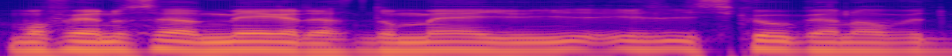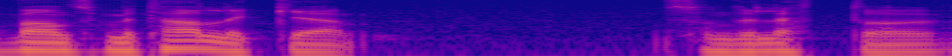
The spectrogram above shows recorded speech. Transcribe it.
Man får ändå säga att Megadeth, de är ju i, i skuggan av ett band som Metallica som det är lätt att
